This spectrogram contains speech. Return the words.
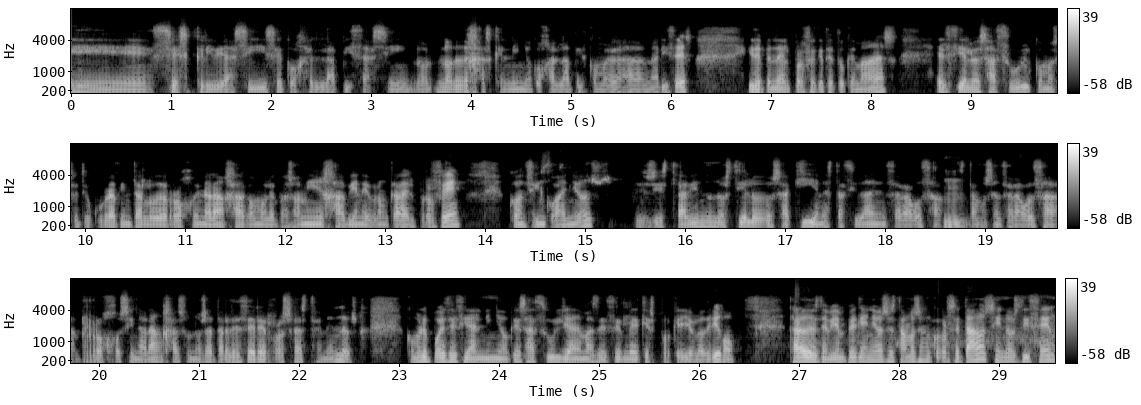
Eh, se escribe así, se coge el lápiz así, no, no, dejas que el niño coja el lápiz como las narices y depende del profe que te toque más. El cielo es azul, como se te ocurra pintarlo de rojo y naranja, como le pasó a mi hija, viene bronca del profe con cinco años pero si está viendo unos cielos aquí en esta ciudad, en Zaragoza, mm. estamos en Zaragoza, rojos y naranjas, unos atardeceres rosas tremendos. ¿Cómo le puedes decir al niño que es azul y además decirle que es porque yo lo digo? Claro, desde bien pequeños estamos encorsetados y nos dicen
